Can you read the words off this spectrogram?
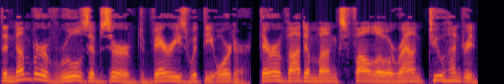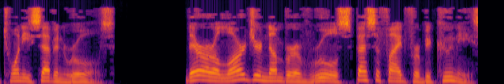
The number of rules observed varies with the order, Theravada monks follow around 227 rules. There are a larger number of rules specified for bhikkhunis.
